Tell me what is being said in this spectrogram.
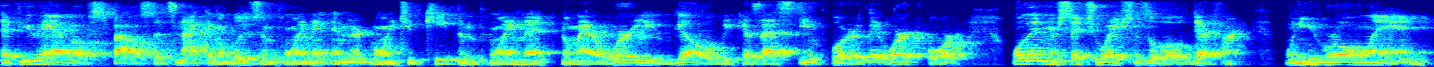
if you have a spouse that's not going to lose employment and they're going to keep employment no matter where you go because that's the employer they work for, well, then your situation's a little different. When you roll in,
